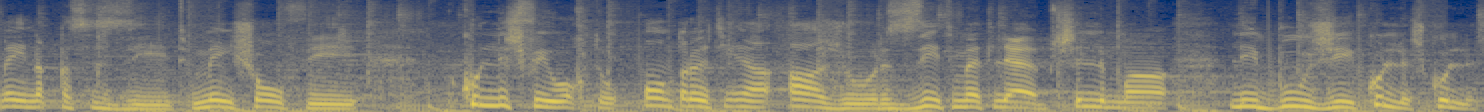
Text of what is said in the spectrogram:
ما ينقص الزيت ما ي chauffer كلش في وقته. entretien à jour الزيت ما تلعبش الماء les bougies كلش كلش.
